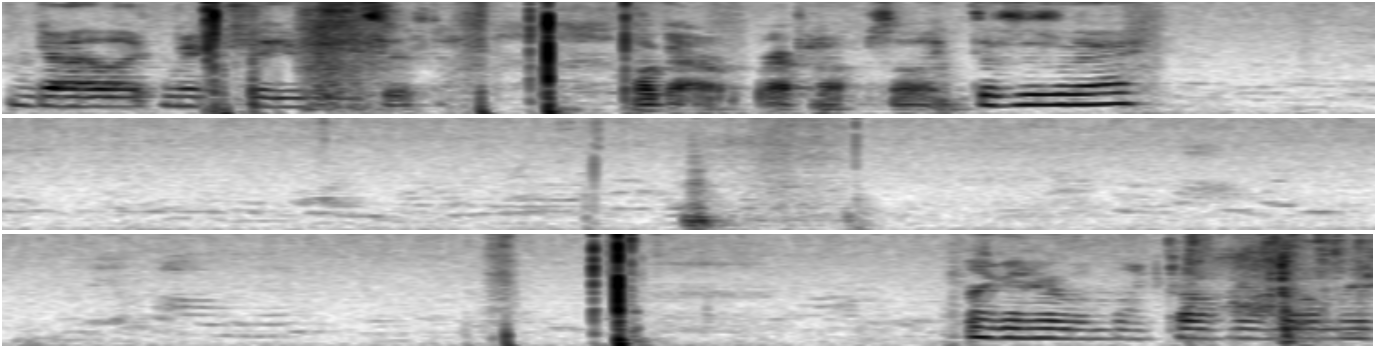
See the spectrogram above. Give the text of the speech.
Gotta like make video and sit. I gotta wrap it up. So like, this is the guy. I can hear them like talking about me.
